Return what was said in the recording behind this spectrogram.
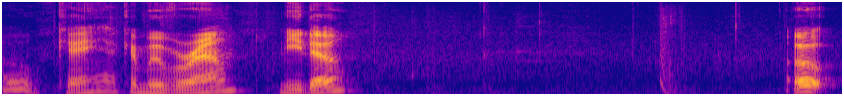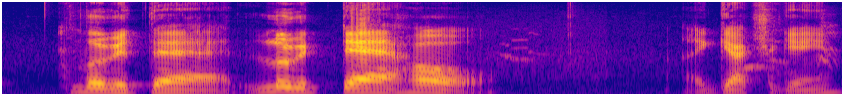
Okay, I can move around. Neato. Oh, look at that. Look at that hole. I got your game.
